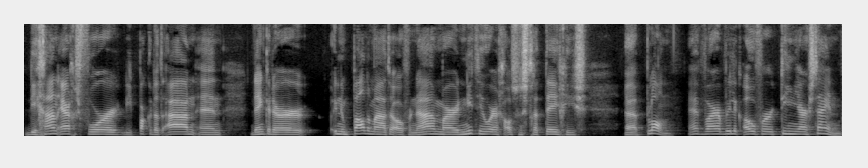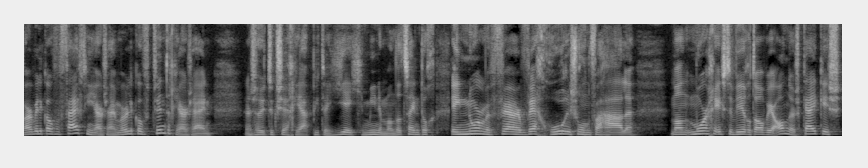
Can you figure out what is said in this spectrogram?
die gaan ergens voor, die pakken dat aan en denken er in een bepaalde mate over na, maar niet heel erg als een strategisch uh, plan. Hè, waar wil ik over 10 jaar zijn? Waar wil ik over 15 jaar zijn? Waar wil ik over 20 jaar zijn? En dan zul je natuurlijk zeggen, ja Pieter, jeetje mine man, dat zijn toch enorme ver weg horizonverhalen. Man, morgen is de wereld alweer anders. Kijk eens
